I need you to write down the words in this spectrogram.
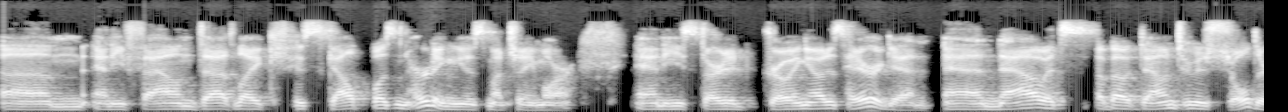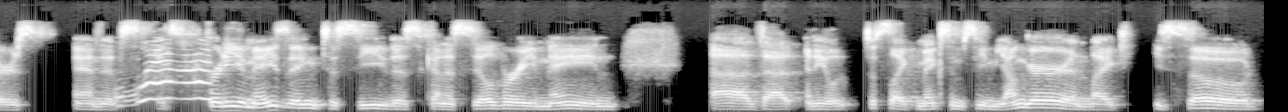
Um, and he found that like his scalp wasn't hurting as much anymore. And he started growing out his hair again. And now it's about down to his shoulders. And it's, it's pretty amazing to see this kind of silvery mane uh, that and he just like makes him seem younger and like he's so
